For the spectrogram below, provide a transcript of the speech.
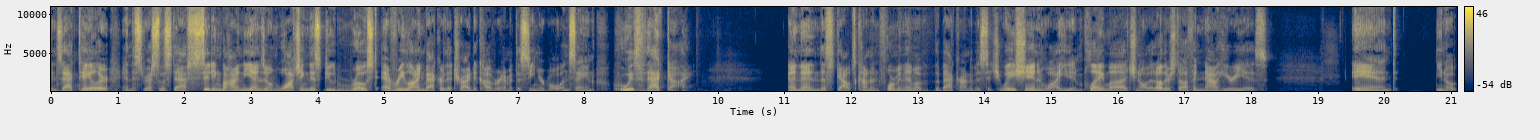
and Zac Taylor and the rest of the staff sitting behind the end zone watching this dude roast every linebacker that tried to cover him at the Senior Bowl and saying, Who is that guy? And then the scouts kind of informing them of the background of his situation and why he didn't play much and all that other stuff. And now here he is. And, you know,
